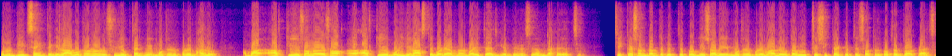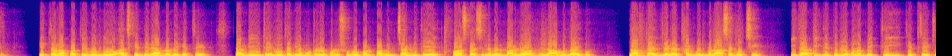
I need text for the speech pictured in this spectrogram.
কোনো ডিট সাইন থেকে লাভ ওঠানোর সুযোগ থাকবে, মোটের উপরে ভালো। বা আত্মীয় আত্মীয় পরিজন আসতে পারে আপনার বাড়িতে আজকের দিনে, সেরকম দেখা যাচ্ছে। শিক্ষা সংক্রান্ত ক্ষেত্রে প্রোগ্রেস হবে, মোটের উপরে ভালো, তবে উচ্চশিক্ষার ক্ষেত্রে সতর্কতার দরকার আছে। চিত্রা নক্ষত্রের বন্ধু আজকের দিনে আপনাদের ক্ষেত্রে চাকরি ইন্টারভিউ থাকলে মোটের উপরে শুভ ফল পাবেন। চাকরিতে কনস্পারেসি লেভেল বাড়লেও আপনি লাভদায়ক লাভদায়ক জায়গায় থাকবেন বলে আশা করছি। পিতা পিতৃতুল্য কোনো ব্যক্তি ক্ষেত্রে একটু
